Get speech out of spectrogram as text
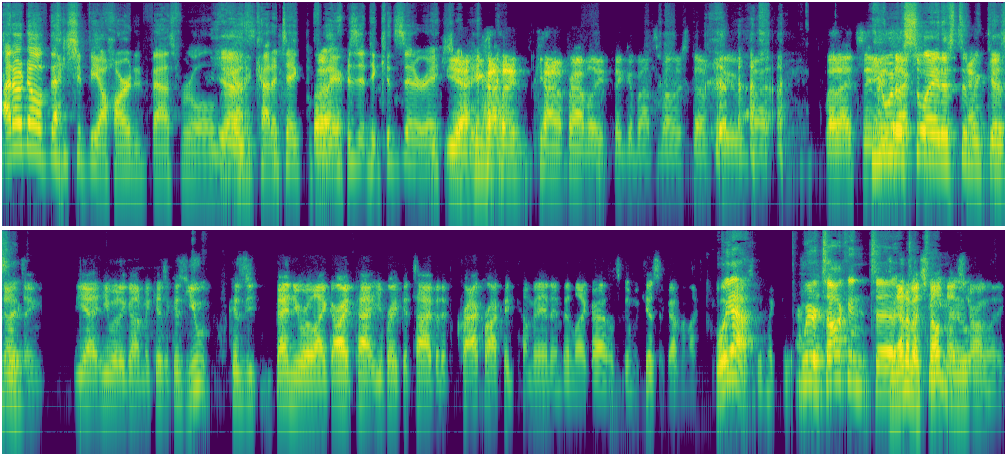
I don't know if that should be a hard and fast rule. We gotta kind of take the But- players into consideration. Yeah, you gotta gotta probably think about some other stuff too. But but I'd say You would have swayed us to McKissick. tilting. Yeah, he would have gone McKissick because you because Ben, you were like, all right, Pat, you break the tie. But if Crack Rock had come in and been like, all right, let's go McKissick, I've been like, Well, "Oh, yeah. let's go McKissick." We were talking to None of to us felt that strongly.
